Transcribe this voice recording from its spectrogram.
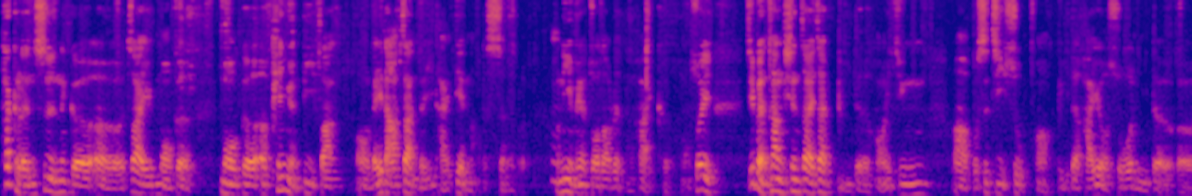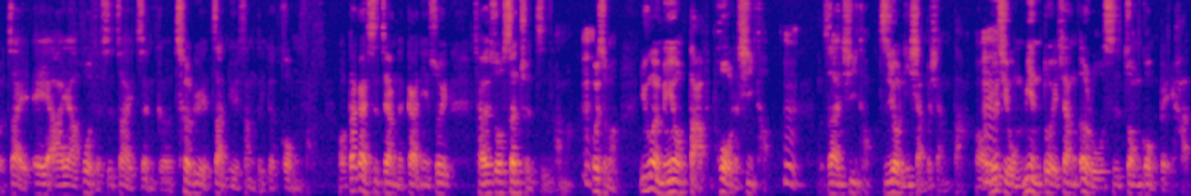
它可能是那个呃在某个。某个呃偏远地方哦，雷达站的一台电脑的 server，你也没有抓到任何骇客，所以基本上现在在比的哈，已经啊不是技术哦，比的还有说你的呃在 AI 啊，或者是在整个策略战略上的一个攻防哦，大概是这样的概念，所以才会说生存指南嘛。为什么？因为没有打破的系统，嗯，自然系统只有你想不想打哦，尤其我们面对像俄罗斯、中共、北韩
